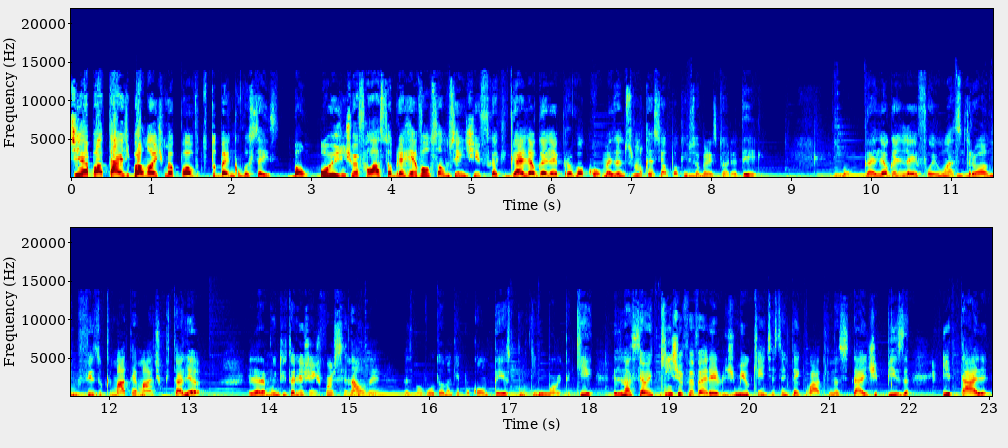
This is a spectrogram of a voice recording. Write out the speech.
dia, boa tarde, boa noite, meu povo, tudo bem com vocês? Bom, hoje a gente vai falar sobre a revolução científica que Galileu Galilei provocou, mas antes vamos conhecer um pouquinho sobre a história dele. Bom, Galileu Galilei foi um astrônomo, físico e matemático italiano. Ele era muito inteligente por sinal, né? Mas bom, voltando aqui pro contexto, no que importa aqui, ele nasceu em 15 de fevereiro de 1564 na cidade de Pisa, Itália,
